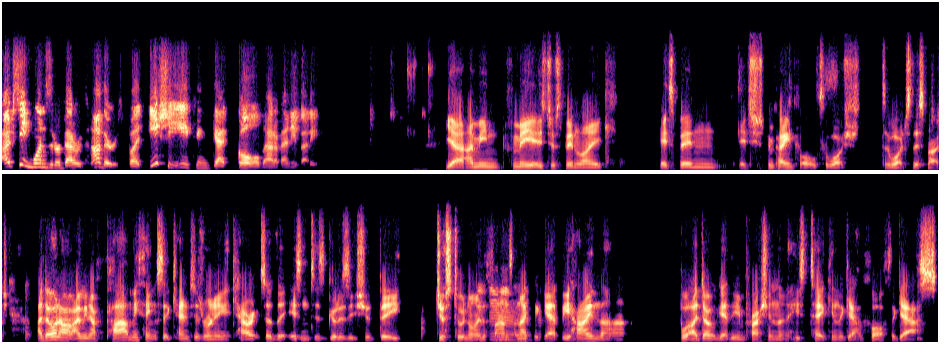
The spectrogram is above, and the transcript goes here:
I've seen ones that are better than others, but Ishii can get gold out of anybody. Yeah, I mean, for me, it's just been like it's been it's just been painful to watch to watch this match. I don't know. I mean, part of me thinks that Kent is running a character that isn't as good as it should be just to annoy the fans. Mm. And I mm. could get behind that, but I don't get the impression that he's taking the foot off the gas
